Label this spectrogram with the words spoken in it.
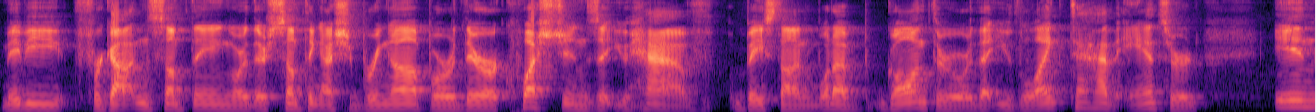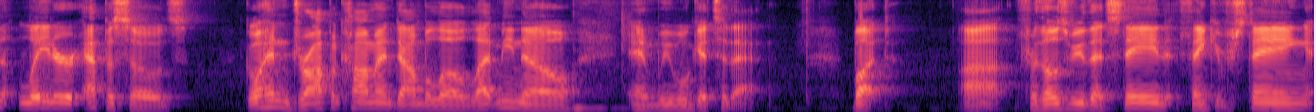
maybe forgotten something or there's something I should bring up or there are questions that you have based on what I've gone through or that you'd like to have answered in later episodes, go ahead and drop a comment down below. Let me know and we will get to that. But uh, for those of you that stayed, thank you for staying.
